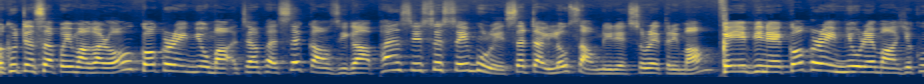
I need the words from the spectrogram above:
အခုတင်ဆက်ပေးမှာကတော့ကော့ကရိတ်မြို့မှာအကြမ်းဖက်စစ်ကောင်စီကဖမ်းဆီးစစ်ဆေးမှုတွေဆက်တိုက်လှုပ်ဆောင်နေတဲ့ဆိုတဲ့သတင်းမှာကရင်ပြည်နယ်ကော့ကရိတ်မြို့ထဲမှာယခု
